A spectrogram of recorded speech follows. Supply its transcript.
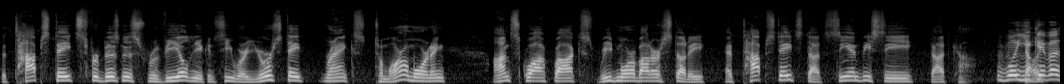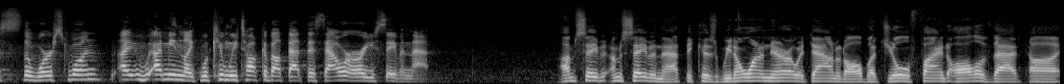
The top states for business revealed. and You can see where your state ranks tomorrow morning on Squawk Box. Read more about our study at topstates.cnbc.com. Will you Kelly? give us the worst one? I, I mean, like, can we talk about that this hour, or are you saving that? I'm saving, I'm saving that because we don't want to narrow it down at all, but you'll find all of that uh,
